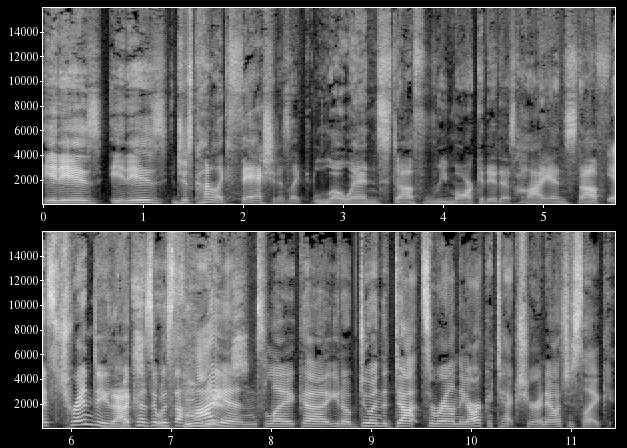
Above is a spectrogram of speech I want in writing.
it is it is just kind of like fashion is like low end stuff remarketed as high end stuff. It's trendy That's because it was the high is. end, like uh, you know, doing the dots around the architecture, and now it's just like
